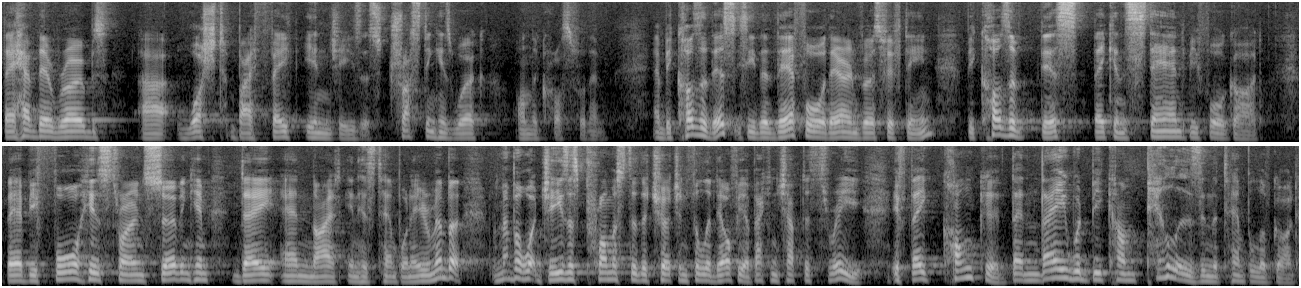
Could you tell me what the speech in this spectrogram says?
They have their robes uh, washed by faith in Jesus, trusting his work on the cross for them. And because of this, you see the therefore there in verse 15, because of this, they can stand before God. They are before his throne, serving him day and night in his temple. Now, you remember, remember what Jesus promised to the church in Philadelphia back in chapter 3. If they conquered, then they would become pillars in the temple of God.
